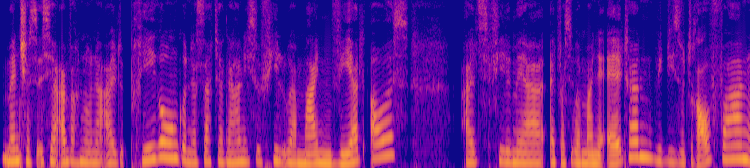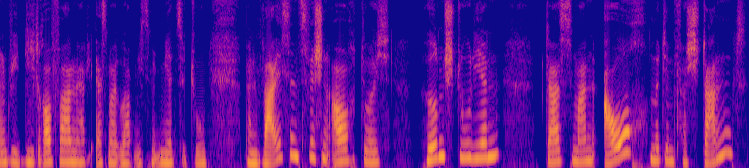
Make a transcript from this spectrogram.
Mensch, das ist ja einfach nur eine alte Prägung und das sagt ja gar nicht so viel über meinen Wert aus, als vielmehr etwas über meine Eltern, wie die so drauf waren und wie die drauf waren, hat erstmal überhaupt nichts mit mir zu tun. Man weiß inzwischen auch durch Hirnstudien, dass man auch mit dem Verstand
